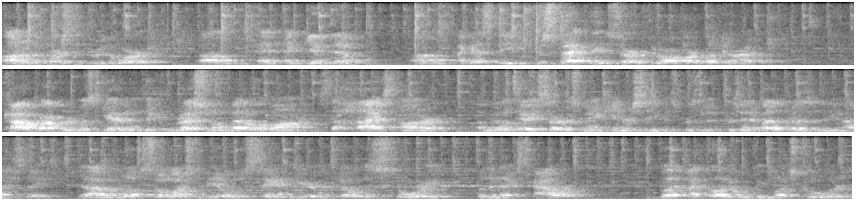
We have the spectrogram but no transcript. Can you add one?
honor the person through the work, um, and, and give them, I guess, the respect they deserve through our hard work and our effort. Kyle Carpenter was given the Congressional Medal of Honor. It's the highest honor a military serviceman can receive. It's presented by the President of the United States. And I would love so much to be able to stand here and tell this story for the next hour, but I thought it would be much cooler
